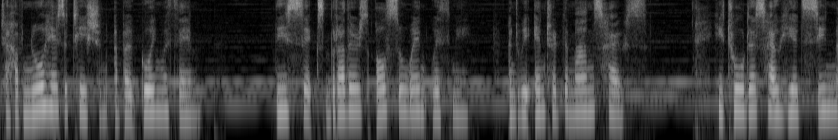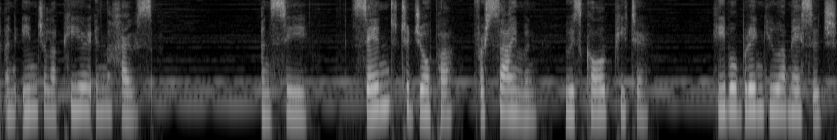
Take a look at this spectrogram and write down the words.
to have no hesitation about going with them. These six brothers also went with me, and we entered the man's house. He told us how he had seen an angel appear in the house and say, Send to Joppa for Simon, who is called Peter. He will bring you a message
